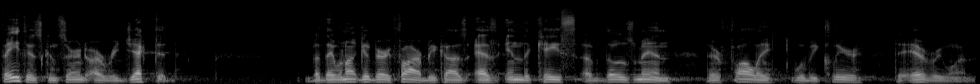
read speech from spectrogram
faith is concerned, are rejected but they will not get very far because, as in the case of those men, their folly will be clear to everyone.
